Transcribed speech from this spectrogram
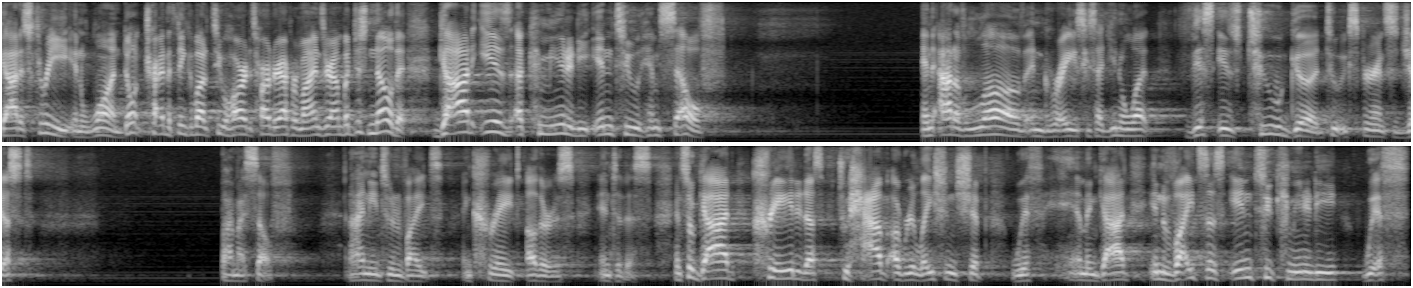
God is three in one. Don't try to think about it too hard. It's hard to wrap our minds around, but just know that God is a community into himself. And out of love and grace, he said, you know what? This is too good to experience just by myself. And I need to invite and create others into this. And so God created us to have a relationship with Him. And God invites us into community with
